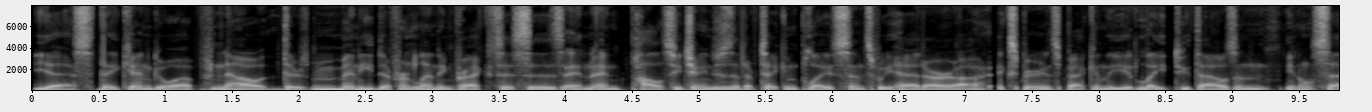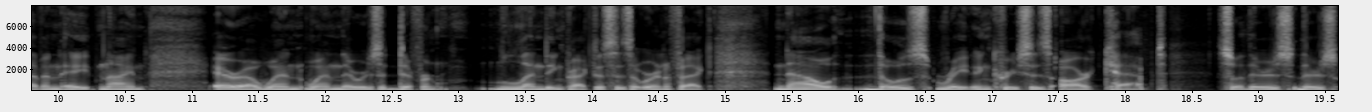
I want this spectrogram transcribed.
yes, they can go up. Now, there's many different lending practices and, and policy changes that have taken place since we had our uh, experience back in the late 2000, you know, seven, eight, nine era when when there was a different lending practices that were in effect. Now, those rate increases are capped. So there's there's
